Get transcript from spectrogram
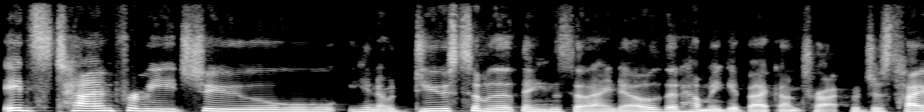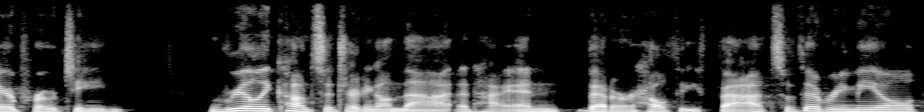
it's time for me to, you know, do some of the things that I know that help me get back on track, which is higher protein, really concentrating on that and high and better healthy fats with every meal.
